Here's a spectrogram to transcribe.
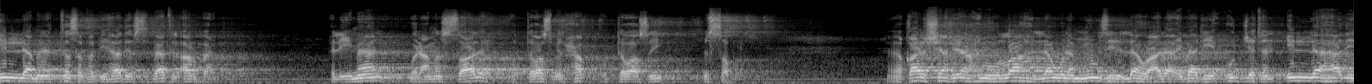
إلا من اتصف بهذه الصفات الأربع الإيمان والعمل الصالح والتواصي بالحق والتواصي بالصبر. قال الشافعي رحمه الله لو لم ينزل الله على عباده حجة إلا هذه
